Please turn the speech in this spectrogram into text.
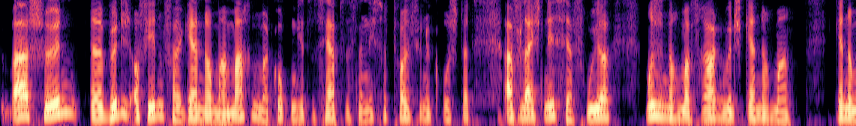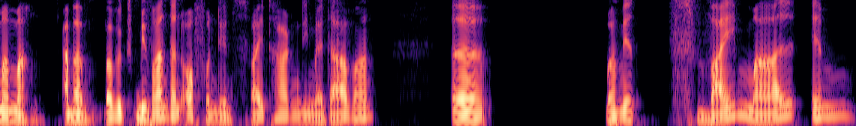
war schön, äh, würde ich auf jeden Fall gern noch mal machen. Mal gucken, jetzt ist Herbst, ist noch nicht so toll für eine Großstadt, aber vielleicht nächstes Jahr früher, muss ich noch mal fragen, würde ich gern noch mal, gern noch mal machen. Aber war wirklich, wir waren dann auch von den zwei Tagen, die wir da waren, äh, waren wir zweimal im,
